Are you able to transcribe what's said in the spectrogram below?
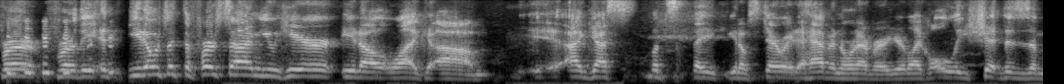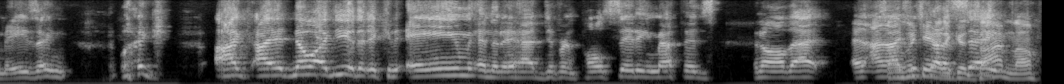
for for the. It, you know, it's like the first time you hear, you know, like um, I guess let's say you know, Stairway to Heaven or whatever. You're like, holy shit, this is amazing. Like. I, I had no idea that it could aim and that it had different pulsating methods and all that. And, and I Sounds like just you a gotta good say, time though.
